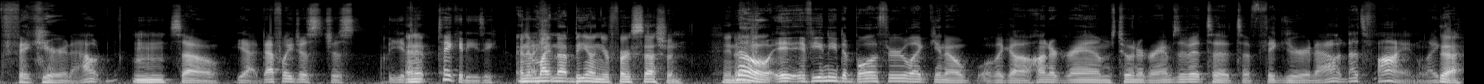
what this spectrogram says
figure it out mm-hmm. so yeah definitely just just you know, And it- take it easy And it Like, might not be on your first session. You know, no, if you need to blow through like you know like a hundred grams, two hundred grams of it to to figure it out, that's fine. Like, Yeah.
